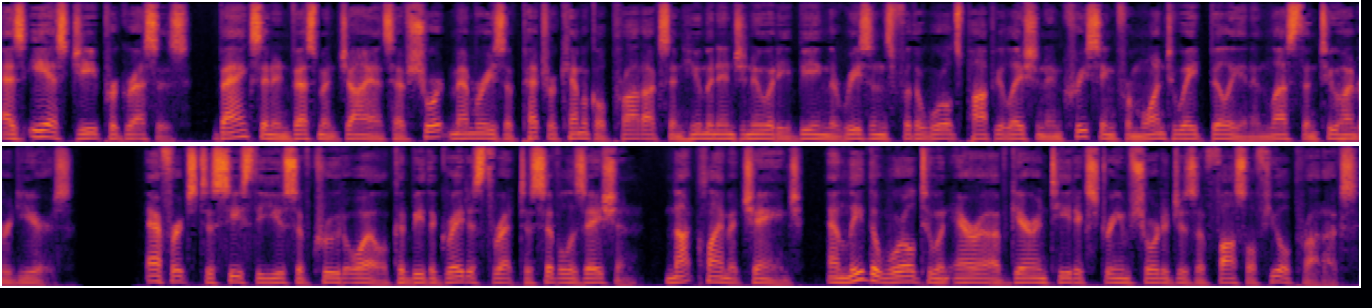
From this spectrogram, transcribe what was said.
As ESG progresses, banks and investment giants have short memories of petrochemical products and human ingenuity being the reasons for the world's population increasing from 1 to 8 billion in less than 200 years. Efforts to cease the use of crude oil could be the greatest threat to civilization, not climate change, and lead the world to an era of guaranteed extreme shortages of fossil fuel products,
